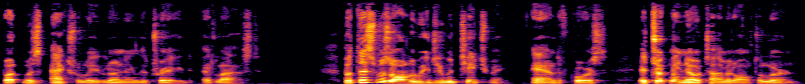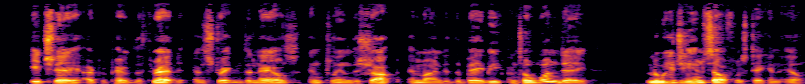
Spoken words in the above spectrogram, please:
but was actually learning the trade at last. But this was all Luigi would teach me, and, of course, it took me no time at all to learn. Each day I prepared the thread and straightened the nails and cleaned the shop and minded the baby until one day Luigi himself was taken ill.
